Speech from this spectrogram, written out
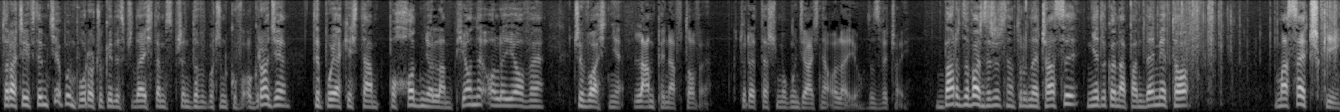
To raczej w tym ciepłym półroczu, kiedy sprzedaje się tam sprzęt do wypoczynku w ogrodzie, typu jakieś tam pochodnio-lampiony olejowe, czy właśnie lampy naftowe, które też mogą działać na oleju zazwyczaj. Bardzo ważna rzecz na trudne czasy, nie tylko na pandemię, to maseczki.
